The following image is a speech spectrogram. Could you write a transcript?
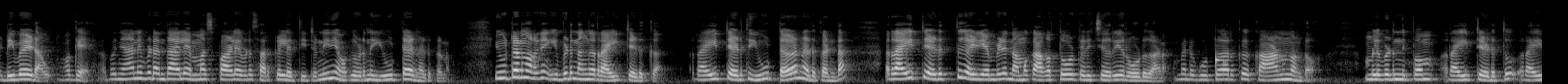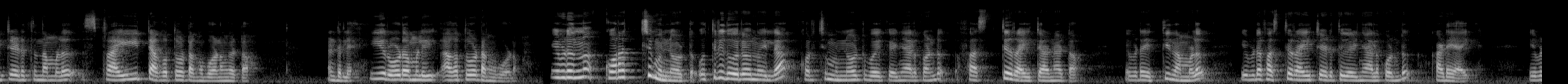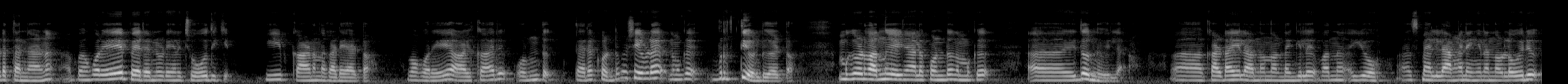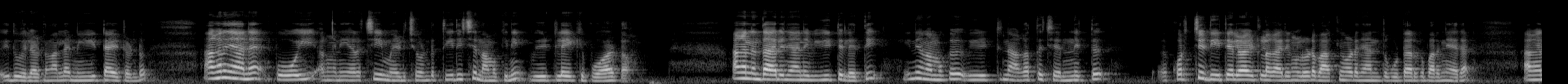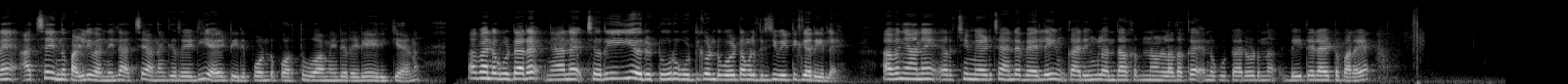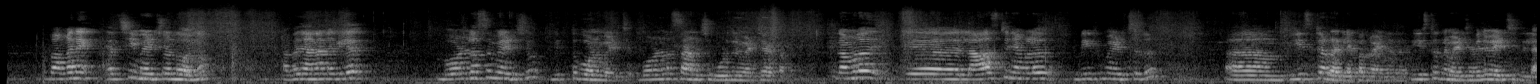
ഡിവൈഡ് ആവും. ഓക്കെ. അപ്പോൾ ഞാനിവിടെ എന്തായാലും എം എസ് പാളയ ഇവിടെ സർക്കിളിൽ എത്തിയിട്ടുണ്ട്. ഇനി നമുക്ക് ഇവിടുന്ന് യു ടേൺ എടുക്കണം. യു ടേൺ എന്ന് പറഞ്ഞാൽ ഇവിടുന്ന് അങ്ങ് റൈറ്റ് എടുക്കുക. റൈറ്റ് എടുത്ത് യു ടേൺ എടുക്കണ്ട. റൈറ്റ് എടുത്ത് കഴിയുമ്പോഴേ നമുക്ക് അകത്തോട്ടൊരു ചെറിയ റോഡ് കാണാം. അപ്പോൾ എന്റെ കൂട്ടുകാർക്ക് കാണുന്നുണ്ടോ? നമ്മളിവിടുന്ന് ഇപ്പം റൈറ്റ് എടുത്തു. റൈറ്റ് എടുത്ത് നമ്മൾ സ്ട്രൈറ്റ് അകത്തോട്ട് അങ്ങ് പോകണം കേട്ടോ. ഉണ്ടല്ലേ ഈ റോഡ് നമ്മൾ ഈ അകത്തോട്ട് അങ്ങ് പോകണം. ഇവിടെ നിന്ന് കുറച്ച് മുന്നോട്ട്. ഒത്തിരി ദൂരമൊന്നുമില്ല. കുറച്ച് മുന്നോട്ട് പോയി കഴിഞ്ഞാൽ കൊണ്ട് ഫസ്റ്റ് റൈറ്റ് ആണ് കേട്ടോ. ഇവിടെ എത്തി നമ്മൾ. ഇവിടെ ഫസ്റ്റ് റൈറ്റ് എടുത്തു കഴിഞ്ഞാൽ കൊണ്ട് കടയായി. ഇവിടെ തന്നെയാണ്. അപ്പം കുറേ പേര് എന്നോട് ഇങ്ങനെ ചോദിക്കും. ഈ കാണുന്ന കടയാട്ടോ അപ്പോൾ കുറേ ആൾക്കാർ ഉണ്ട് തിരക്കുണ്ട്. പക്ഷേ ഇവിടെ നമുക്ക് വൃത്തിയുണ്ട് കേട്ടോ. നമുക്കിവിടെ വന്നു കഴിഞ്ഞാലെ കൊണ്ട് നമുക്ക് ഇതൊന്നുമില്ല. കടയിലാണെന്നുണ്ടെങ്കിൽ വന്ന് അയ്യോ സ്മെല്ല് അങ്ങനെ ഇങ്ങനെ എന്നുള്ള ഒരു ഇതുമില്ല കേട്ടോ. നല്ല നീറ്റായിട്ടുണ്ട്. അങ്ങനെ ഞാൻ പോയി അങ്ങനെ ഇറച്ചി മേടിച്ചുകൊണ്ട് തിരിച്ച് നമുക്കിനി വീട്ടിലേക്ക് പോകാം കേട്ടോ. അങ്ങനെ എന്തായാലും ഞാൻ വീട്ടിലെത്തി. ഇനി നമുക്ക് വീട്ടിനകത്ത് ചെന്നിട്ട് കുറച്ച് ഡീറ്റെയിൽ ആയിട്ടുള്ള കാര്യങ്ങളൂടെ ബാക്കിയും കൂടെ എന്റെ കൂട്ടുകാർക്ക് പറഞ്ഞു തരാം അങ്ങനെ അച്ഛ ഇന്ന് പള്ളി വന്നില്ല. അച്ഛ ആണെങ്കിൽ റെഡി ആയിട്ട് ഇരിപ്പോണ്ട്. പുറത്ത് പോകാൻ വേണ്ടി റെഡി ആയിരിക്കുകയാണ്. അപ്പോൾ എന്റെ കൂട്ടുകാരെ ഞാൻ ചെറിയൊരു ടൂർ കൂട്ടിക്കൊണ്ട് പോയിട്ട് നമ്മൾ തിരിച്ച് വീട്ടിൽ കയറിയില്ലേ? അപ്പോൾ ഞാൻ ഇറച്ചി മേടിച്ച് അതിന്റെ വിലയും കാര്യങ്ങളും എന്താക്കുന്നുള്ളതൊക്കെ എന്റെ കൂട്ടുകാരോടൊന്ന് ഡീറ്റെയിൽ ആയിട്ട് പറയാം. അപ്പോൾ അങ്ങനെ ഇറച്ചി മേടിച്ചുകൊണ്ട് വന്നു. അപ്പോൾ ഞാനാണെങ്കിൽ ബോൺലെസ് മേടിച്ചു വിത്ത് ബോൺ മേടിച്ചു. ബോൺലെസ് ആണ് കൂടുതൽ മേടിച്ചേട്ടോ നമ്മൾ ലാസ്റ്റ് ഞങ്ങൾ ബീഫ് മേടിച്ചത് ഈസ്റ്റർ അല്ലേ ഇപ്പം കഴിഞ്ഞത് ഈസ്റ്ററിന് മേടിച്ചത് പിന്നെ മേടിച്ചിട്ടില്ല.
